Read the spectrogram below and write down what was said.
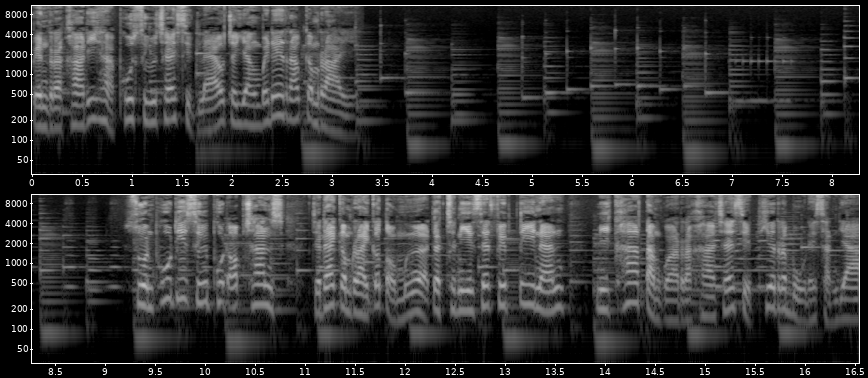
เป็นราคาที่หากผู้ซื้อใช้สิทธิ์แล้วจะยังไม่ได้รับกำไร ส่วนผู้ที่ซื้อ put options จะได้กำไรก็ต่อเมื่อดัชนี set 50 นั้น มีค่าต่ำกว่าราคาใช้สิทธิ์ที่ระบุในสัญญา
